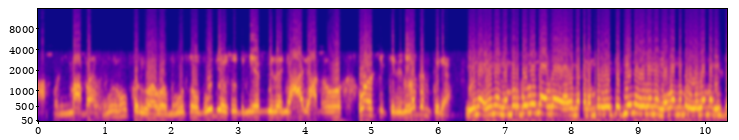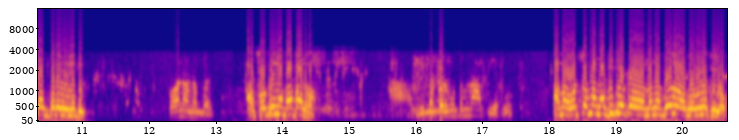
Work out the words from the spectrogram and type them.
હા પણ એમાં ભાઈ હું શું કરું હવે? હું તો ભૂદેવ છું મેં એકબીજાની હારી હાથો વળતી કરીને લગ્ન કર્યા. એના એના નંબર બોલો ને આપણે. એના નંબર હોય તો દે ને? ઓલાના નવા નંબર ઓલામાં રિચાર્જ કરેલું નથી. કોનો નંબર? આ છોકરીના બાપાનો. હા એ નંબર હું તમને આપી શકું. આમાં વોટ્સઅપમાં નાખી દો કે મને બોલો એટલે હું લખી લઉં.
